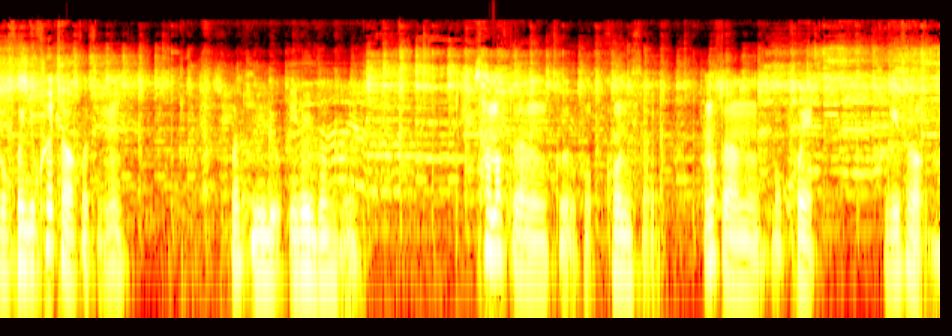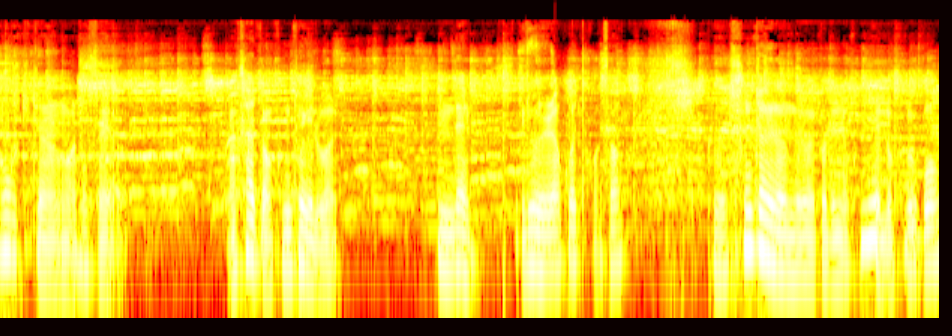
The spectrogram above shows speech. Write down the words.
뭐 거의 이제 쿠웨트 왔거든요. 마치 일요, 일요일 정도에. 사막도라는 그 고, 공원이 있어요. 사막도라는 목포에. 거기서 한국 축제라는 걸 했어요. 약 4일 동안 금토일 월. 근데 일요일에 코에트 가서 그 승정이라는 노래가 있거든요. 그 노래를 부르고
